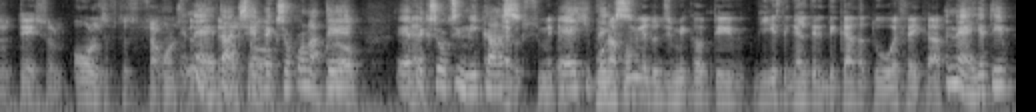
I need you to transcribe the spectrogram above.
rotation όλους αυτούς τους αγώνες Ε, ναι, εντάξει, έπαιξε ο Κονατέ, Ναι. έπαιξε ο Τσιμίκας. Έπαιξε ο Τσιμίκας. Έχει Που να παίξει- πούμε για τον Τζιμίκα ότι βγήκε στην καλύτερη ντικάδα του FA Cup. Ναι, γιατί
